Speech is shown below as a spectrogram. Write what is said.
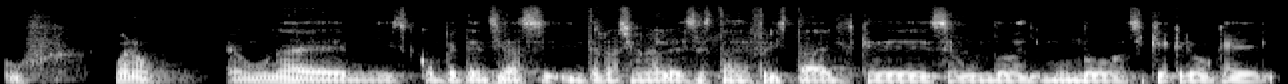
Uf, bueno, en una de mis competencias internacionales, esta de freestyle, quedé segundo del mundo, así que creo que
